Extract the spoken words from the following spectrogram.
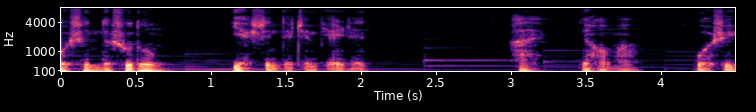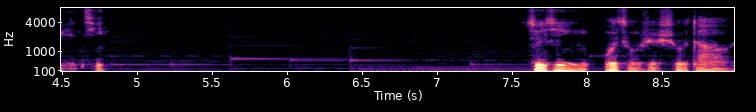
我是你的树洞，也是你的枕边人。嗨，你好吗？我是远近。最近我总是收到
